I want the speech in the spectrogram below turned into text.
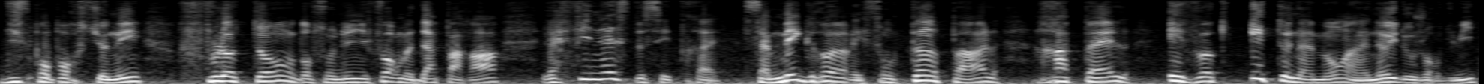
disproportionnée, flottant dans son uniforme d'apparat. La finesse de ses traits, sa maigreur et son teint pâle rappellent, évoquent étonnamment à un œil d'aujourd'hui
